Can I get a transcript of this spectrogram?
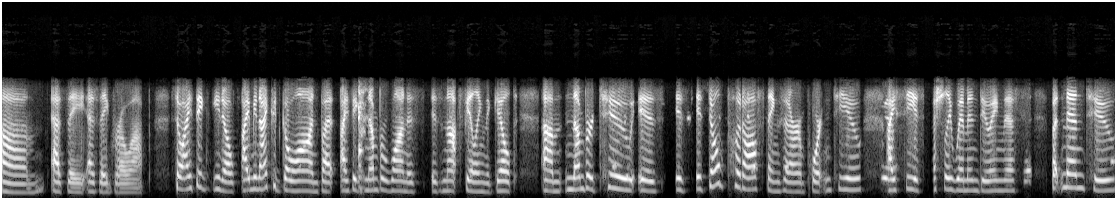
um, as they as they grow up. So I think you know, I mean, I could go on, but I think number one is is not feeling the guilt. Um, number two is is is don't put off things that are important to you. Yeah. I see especially women doing this, but men too.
